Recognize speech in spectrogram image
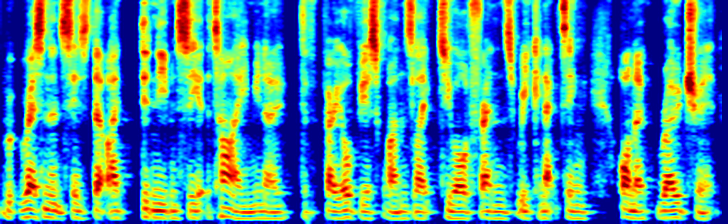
resonances that I didn't even see at the time, you know, the very obvious ones like two old friends reconnecting on a road trip.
